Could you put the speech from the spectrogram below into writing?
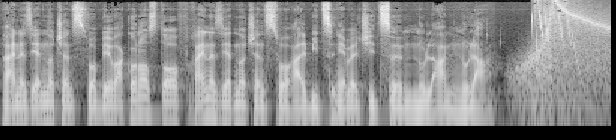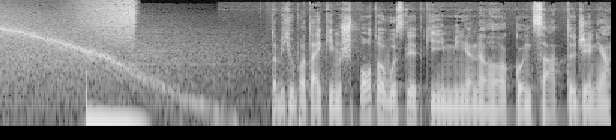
Rajne zjednoczeństwo Biewa Konorsdorf, rajne zjednoczeństwo Ralbice Niebelčice 0-0. To bych po takim sporto wuslědki minionego konca tydzienia.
